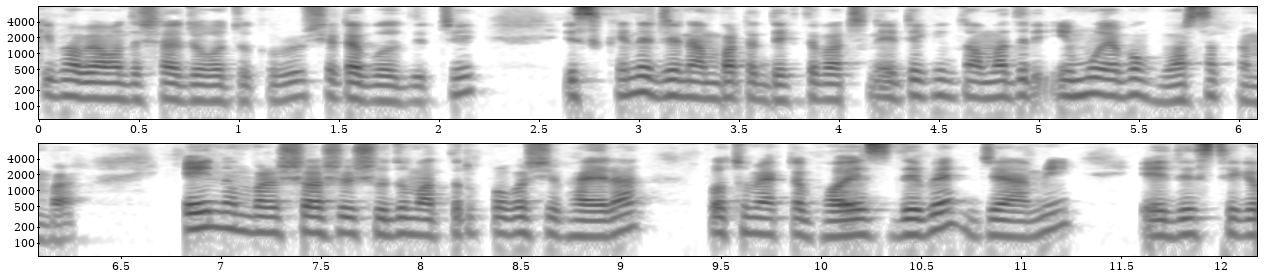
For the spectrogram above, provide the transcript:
কীভাবে আমাদের সাথে যোগাযোগ করবে সেটা বলে দিচ্ছি। স্ক্রিনে যে নাম্বারটা দেখতে পাচ্ছেন, এটা কিন্তু আমাদের ইমো এবং হোয়াটসঅ্যাপ নাম্বার। এই নাম্বারে সরাসরি শুধুমাত্র প্রবাসী ভাইয়েরা প্রথমে একটা ভয়েস দেবে যে আমি এই দেশ থেকে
